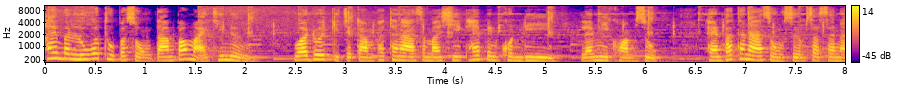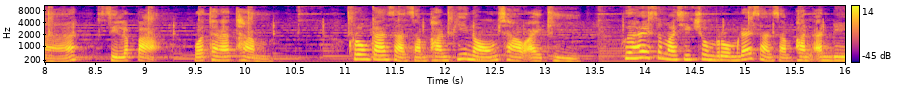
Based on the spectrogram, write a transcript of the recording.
ให้บรรลุวัตถุประสงค์ตามเป้าหมายที่ 1 ว่าด้วยกิจกรรมพัฒนาสมาชิกให้เป็นคนดีและมีความสุข แผนพัฒนาส่งเสริมศาสนา ศิลปะ วัฒนธรรม โครงการสารสัมพันธ์พี่น้องชาวไอทีเพื่อให้สมาชิกชมรมได้สารสัมพันธ์อันดี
